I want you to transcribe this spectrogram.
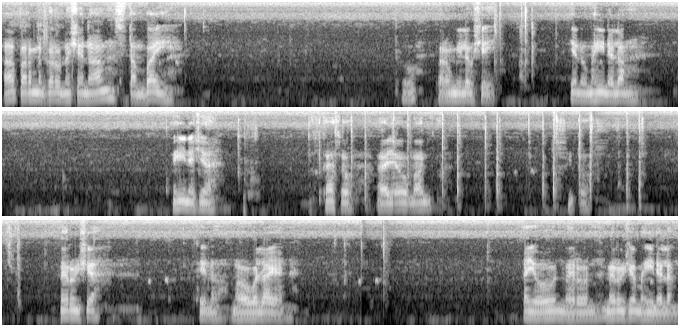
Ah, parang nagkaroon na siya ng standby. Ito, parang milaw siya eh. Yan o, mahina lang. Mahina siya. Kaso, ayaw mag... Ito. Meron siya. Yan o, mawawala yan. Ayun, meron. Meron siya, mahina lang.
